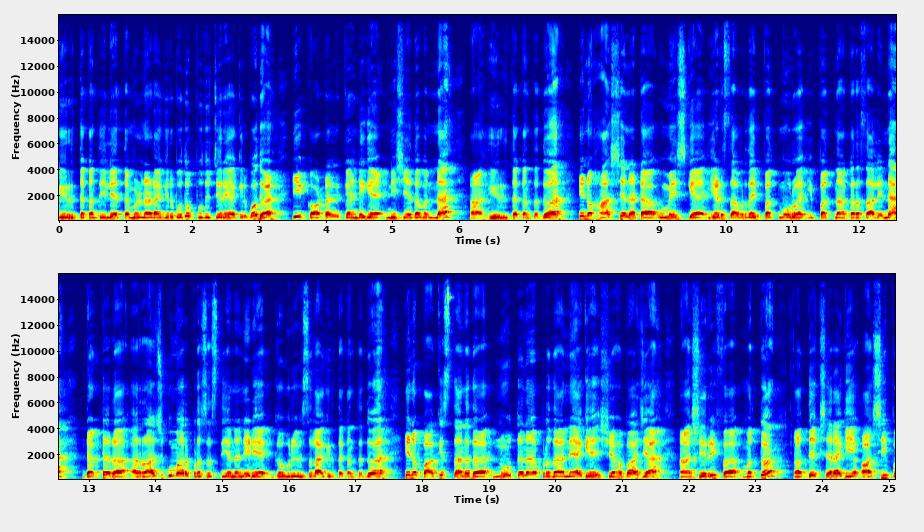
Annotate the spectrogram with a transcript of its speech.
ಹೇರಿರ್ತಕ್ಕಂಥ ಇಲ್ಲಿ ತಮಿಳುನಾಡು ಆಗಿರ್ಬೋದು ಪುದುಚೇರಿ ಆಗಿರ್ಬೋದು ಈ ಕಾಟನ್ ಕ್ಯಾಂಡಿಗೆ ನಿಷೇಧವನ್ನ ಹೇರಿರ್ತಕ್ಕಂಥದ್ದು. ಇನ್ನು ಹಾಸ್ಯ ನಟ ಉಮೇಶ್ಗೆ ಎರಡು ಸಾವಿರದ ಇಪ್ಪತ್ತ್ಮೂರು ಇಪ್ಪತ್ನಾಲ್ಕರ ಸಾಲಿನ ಡಾಕ್ಟರ್ ರಾಜ್ಕುಮಾರ್ ಪ್ರಶಸ್ತಿಯನ್ನು ನೀಡಿ ಗೌರವಿಸಲಾಗಿರ್ತಕ್ಕಂಥದ್ದು. ಇನ್ನು ಪಾಕಿಸ್ತಾನದ ನೂತನ ಪ್ರಧಾನಿಯಾಗಿ ಶಹಬಾಜ್ ಶರೀಫ್ ಮತ್ತು ಅಧ್ಯಕ್ಷರಾಗಿ ಆಸಿಫ್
